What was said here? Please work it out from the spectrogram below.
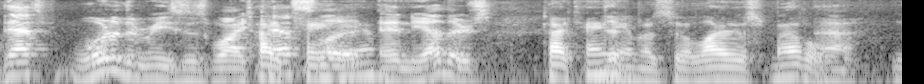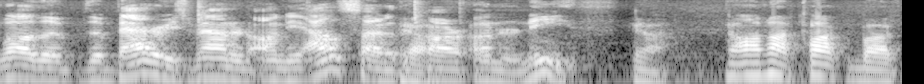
that's one of the reasons why Tesla and the others. Titanium is the lightest metal. Uh, well, the the battery's mounted on the outside of the Yeah. car underneath. yeah. No, I'm not talking about.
